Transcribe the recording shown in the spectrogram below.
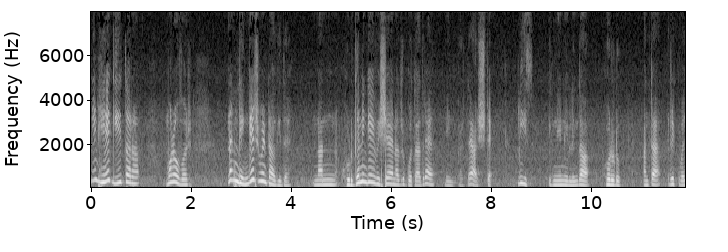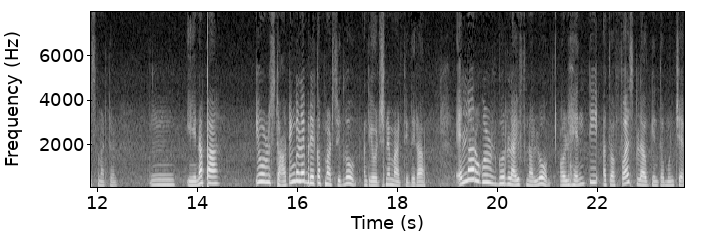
ನೀನು ಹೇಗೆ ಈ ಥರ ಮೊರೋವರ್ ನನಗೆ ಎಂಗೇಜ್ಮೆಂಟ್ ಆಗಿದೆ. ನನ್ನ ಹುಡುಗನಿಗೆ ಈ ವಿಷಯ ಏನಾದರೂ ಗೊತ್ತಾದರೆ ನಿನ್ನ ಕತೆ ಅಷ್ಟೇ. ಪ್ಲೀಸ್ ಈಗ ನೀನು ಇಲ್ಲಿಂದ ಹೊರಡು ಅಂತ ರಿಕ್ವೆಸ್ಟ್ ಮಾಡ್ತಾಳೆ. "ಮ್, ಏನಪ್ಪ? ಇವಳು ಸ್ಟಾರ್ಟಿಂಗಲ್ಲೇ ಬ್ರೇಕಪ್ ಮಾಡಿಸಿದ್ಲು ಅಂತ ಯೋಚನೆ ಮಾಡ್ತಿದ್ದೀರಾ? ಎಲ್ಲರ ಹುಡುಗರ ಲೈಫ್ನಲ್ಲೂ ಅವಳು ಹೆಂಡತಿ ಅಥವಾ ಫಸ್ಟ್ ಲವ್ಗಿಂತ ಮುಂಚೆ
